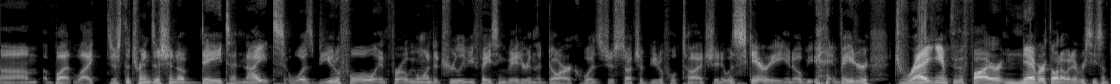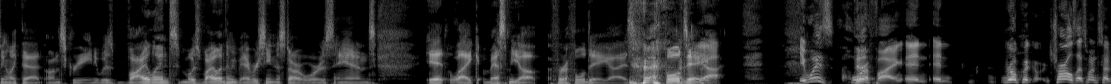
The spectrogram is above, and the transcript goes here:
Um, but like just the transition of day to night was beautiful, and for Obi Wan to truly be facing Vader in the dark was just such a beautiful touch, and it was scary. And Obi Vader dragging him through the fire. Never thought I would ever see something like that on screen. It was violent, most violent thing we've ever seen in Star Wars, and it like messed me up for a full day, guys. Full day. Yeah. It was horrifying. and and real quick, Charles, I just want to touch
